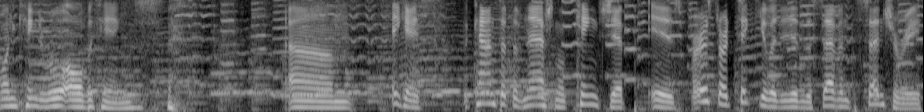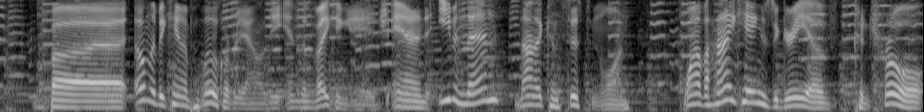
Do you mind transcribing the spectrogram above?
one king to rule all the kings. um, in any case, the concept of national kingship is first articulated in the 7th century, but only became a political reality in the Viking Age, and even then, not a consistent one. While the High King's degree of control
